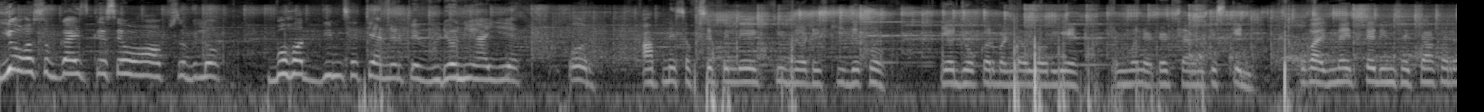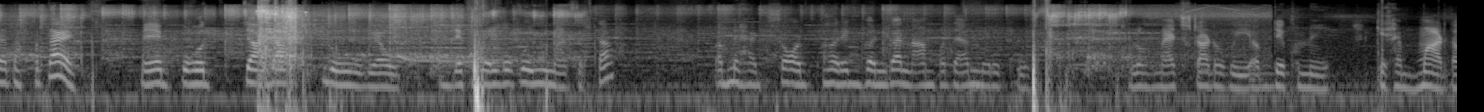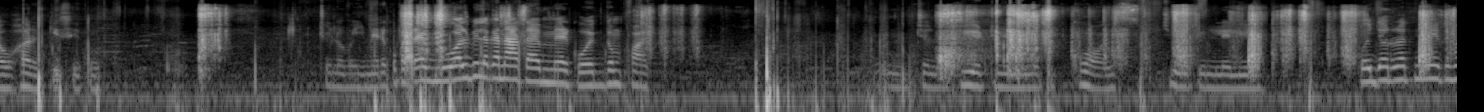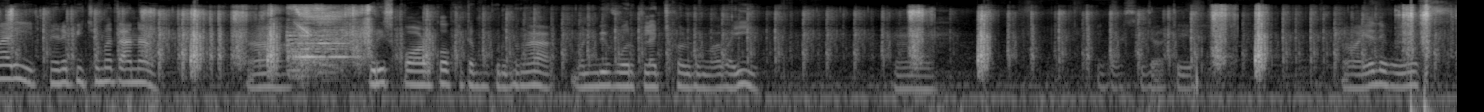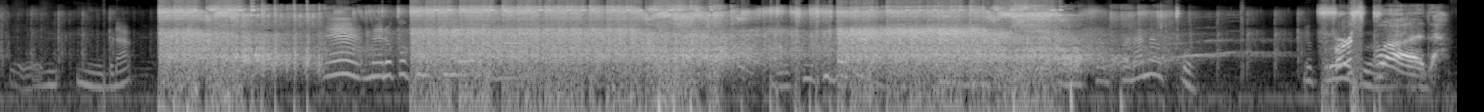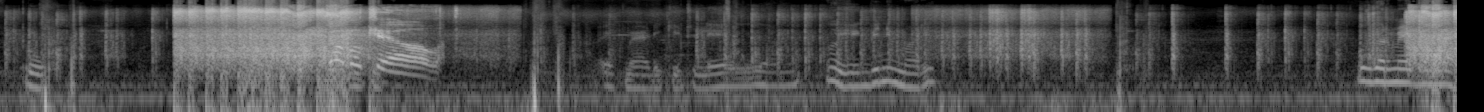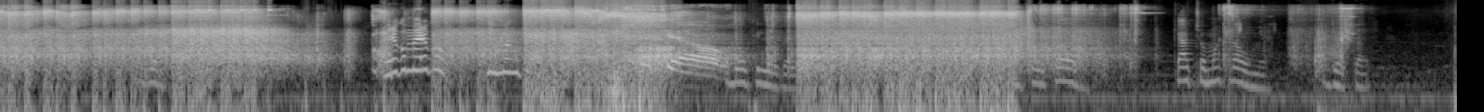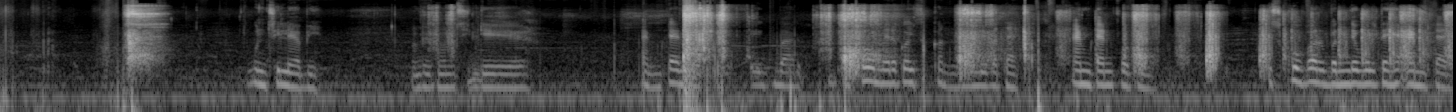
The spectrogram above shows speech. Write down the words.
यो सब गाइस कैसे हो आप सभी लोग? बहुत दिन से चैनल पे वीडियो नहीं आई है। और आपने सबसे पहले एक चीज़ नोटिस की, देखो, ये जोकर बंडल और ये M one eight eight seven की स्किन तो गाइस मैं इतने दिन से क्या कर रहा था, पता है? मैं बहुत ज़्यादा प्रो हो गया हूँ। देखो, मेरे को कोई नहीं मार सकता। अब मैं हेडशॉट हर एक गन का नाम पता है मेरे को। मैच स्टार्ट हो गई अब देखो मैं। कैसे मारता हूँ हर किसी को। चलो भाई, मेरे को पता है ग्लूअल भी लगाना आता है, मेरे को एकदम फास्ट चलो जी ले लिया कोई ज़रूरत नहीं है तुम्हारी, मेरे पीछे मत आना। हाँ पूरी स्क्वाड को ख़त्म कर दूँगा वन बी फोर क्लच कर दूँगा भाई। हाँ। हाँ ये देखो, ये नूबड़ा। ए मेरे को पड़ा ना उसको। First blood. Pro Double kill. एक मेडिकेट ले ओ एक भी नहीं मारी। उस घर में एक बंदा है मेरे को मेरे को किल मांगते Kill. दो किल हो गए जोकर क्या चमक रहा हूँ मैं जैसा कौन सी ले अभी अभी कौन सी ले एम टेन एक बार देखो मेरे को इसका नाम भी पता है एम टेन फोर्टीन इसको पर बंदे बोलते हैं एम टेन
